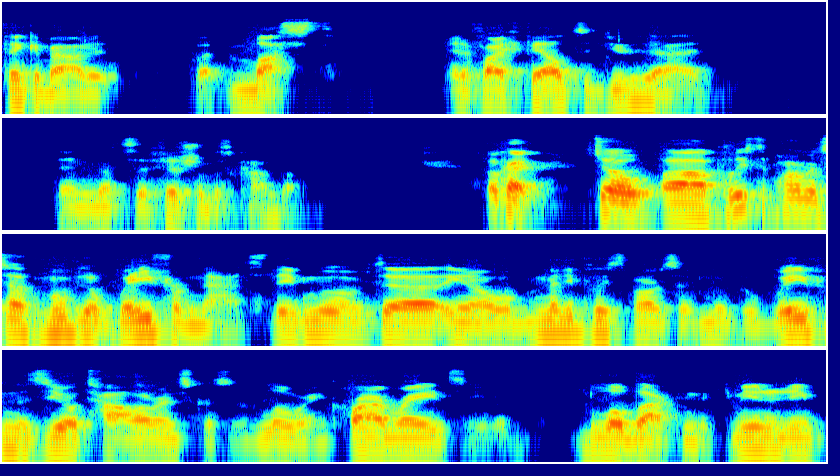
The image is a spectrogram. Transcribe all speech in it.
think about it, but must. And if I fail to do that, then that's official misconduct. Okay, so uh, police departments have moved away from that. They've moved, uh, you know, many police departments have moved away from the zero tolerance because of lowering crime rates, you know, blowback from the community,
